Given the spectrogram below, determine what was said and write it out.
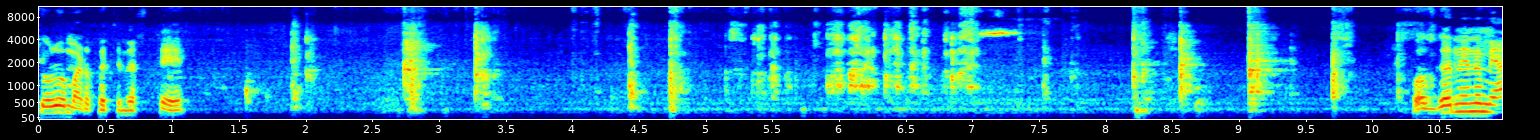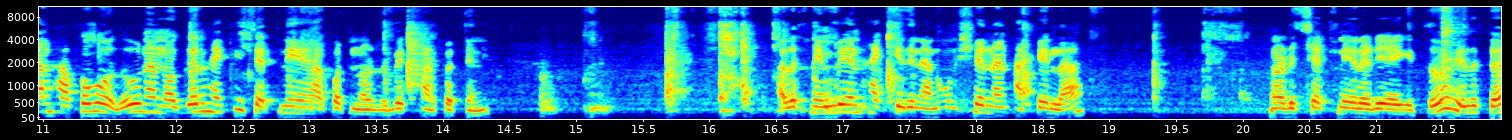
ಚೂಳು ಮಾಡ್ಕೋತೀನಿ ಅಷ್ಟೇ. ಒಗ್ಗರಣೆನ ಮ್ಯಾಲ ಹಾಕೋಬಹುದು ನಾನು ಒಗ್ಗರಣೆ ಹಾಕಿ ಚಟ್ನಿ ಹಾಕೋತ್ ನೋಡ್ರಿ, ಬೇಕು ಮಾಡ್ಕೊತೀನಿ. ಅದಕ್ಕೆ ನಿಂಬೆ ಹಣ್ಣು ಹಾಕಿದ್ದೀನಿ ನಾನು ಹುಣಸೆ ನಾನು ಹಾಕಿಲ್ಲ. ನೋಡಿ ಚಟ್ನಿ ರೆಡಿ ಆಗಿತ್ತು. ಇದಕ್ಕೆ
